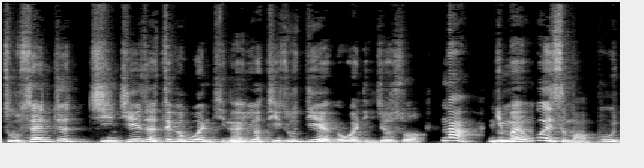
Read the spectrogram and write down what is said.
主持人就紧接着这个问题呢，又提出第二个问题，就是说，那你们为什么不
